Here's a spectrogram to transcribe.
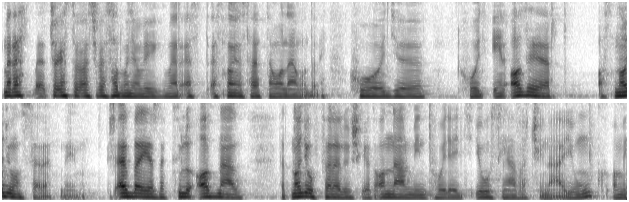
mert ezt, csak, ezt, csak ezt hadd mondjam végig, mert ezt, ezt nagyon szerettem volna elmondani, hogy, hogy én azért azt nagyon szeretném, és ebben érzek külön, adnál, tehát nagyobb felelősséget annál, mint hogy egy jó színházat csináljunk, ami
